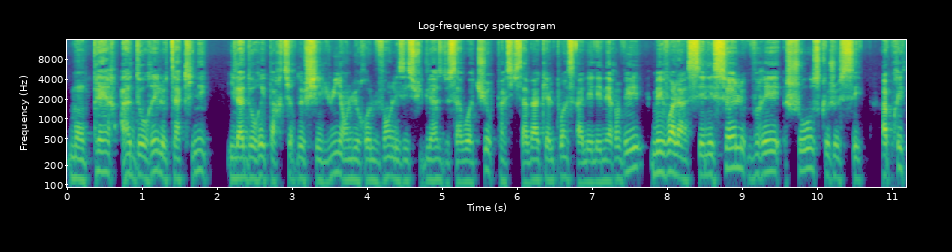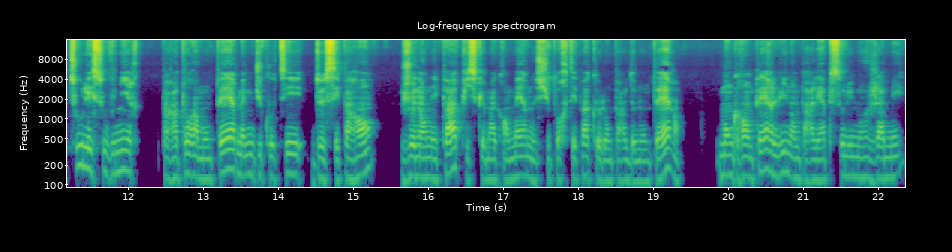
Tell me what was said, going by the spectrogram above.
mon père adorait le taquiner. Il adorait partir de chez lui en lui relevant les essuie-glaces de sa voiture parce qu'il savait à quel point ça allait l'énerver. Mais voilà, c'est les seules vraies choses que je sais. Après tous les souvenirs par rapport à mon père, même du côté de ses parents, je n'en ai pas puisque ma grand-mère ne supportait pas que l'on parle de mon père. Mon grand-père, lui, n'en parlait absolument jamais,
